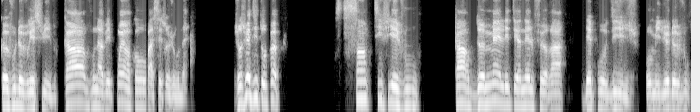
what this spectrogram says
que vous devrez suivre, car vous n'avez point encore passé ce jour-là. Josué dit au peuple, sanctifiez-vous car demain l'Éternel fera des prodiges au milieu de vous.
